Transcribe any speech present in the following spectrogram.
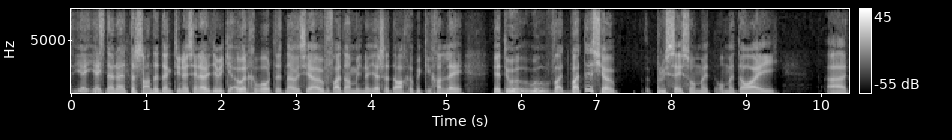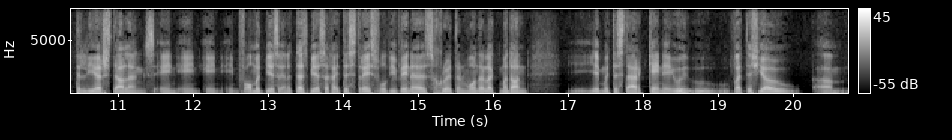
jy jy's nou 'n interessante ding, jy nou sê nou dat jy bietjie ouer geword het, nou as jy hou vat dan moet nou eers 'n dag 'n bietjie gaan lê. Jy weet hoe hoe wat wat is jou proses om met om met daai uh teleurstellings en en en en veral met besigheid. Dit is besigheid is stresvol. Die wenne is groot en wonderlik, maar dan jy moet 'n sterk ken hê. Hoe hoe wat is jou um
